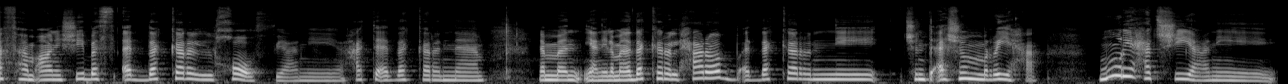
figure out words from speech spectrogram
أفهم أني شيء بس أتذكر الخوف. يعني حتى أتذكر إن لما يعني لما أتذكر الحرب أتذكر إني كنت أشم ريحة. مو ريحة شيء يعني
